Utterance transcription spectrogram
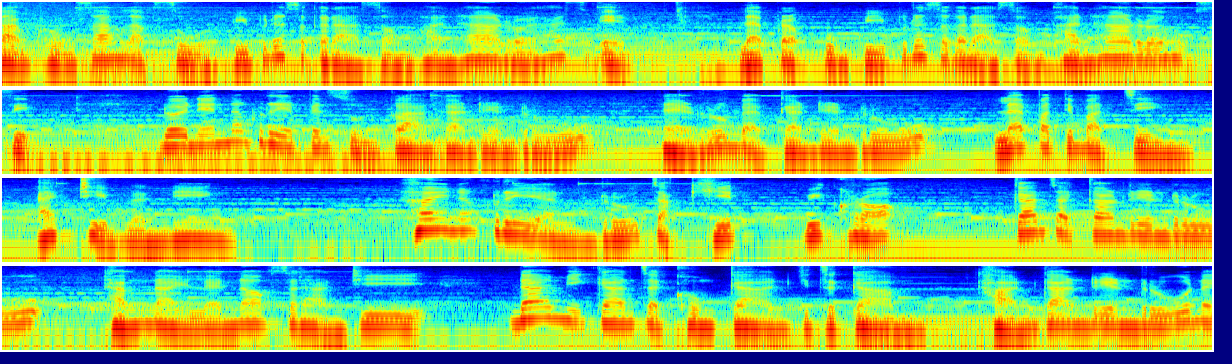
ตามโครงสร้างหลักสูตรปีพุทธศักราช 2551 และปรับปรุงปีพุทธศักราช 2560 โดยเน้นนักเรียนเป็นศูนย์กลางการเรียนรู้ ในรูปแบบการเรียนรู้ และปฏิบัติจริง Active Learning ให้นักเรียนรู้จักคิด วิเคราะห์ การจัดการเรียนรู้ทั้งในและนอกสถานที่ ได้มีการจัดโครงการกิจกรรม ฐานการเรียนรู้ใน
